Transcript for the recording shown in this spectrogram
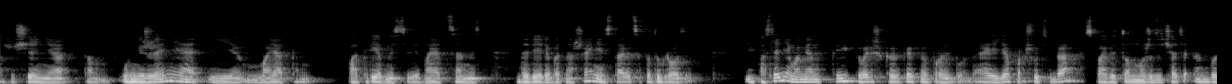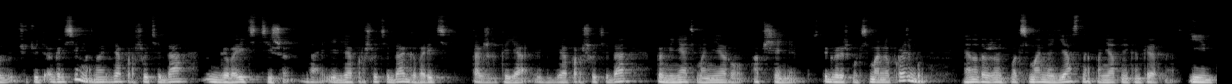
ощущение там, унижения, и моя там, потребность или моя ценность доверия в отношении ставится под угрозу. И в последний момент ты говоришь конкретную просьбу, да, и я прошу тебя, спавит он может звучать э, чуть-чуть агрессивно, но я прошу тебя говорить тише, да, или я прошу тебя говорить так же, как и я, или я прошу тебя поменять манеру общения. То есть ты говоришь максимальную просьбу, и она должна быть максимально ясная, понятная и конкретная. И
